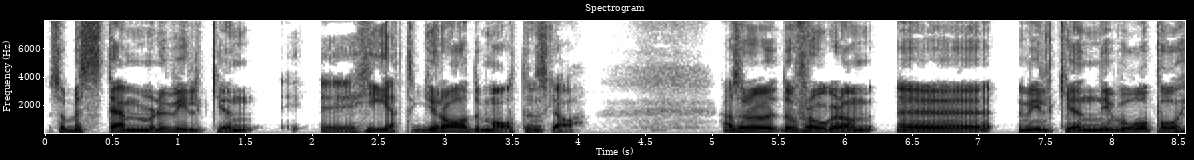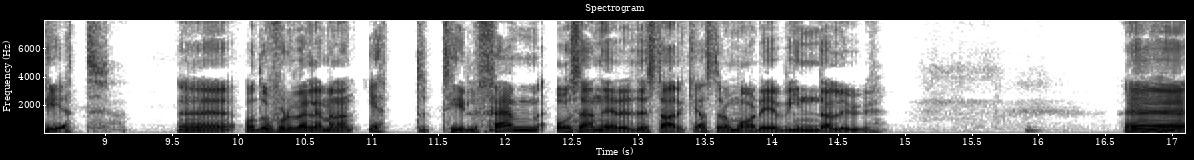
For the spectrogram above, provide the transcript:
så bestämmer du vilken hetgrad maten ska ha. Alltså då, då frågar de eh, vilken nivå på het. Eh, och då får du välja mellan 1 till 5 och sen är det det starkaste de har, det är Vindaloo. Eh,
